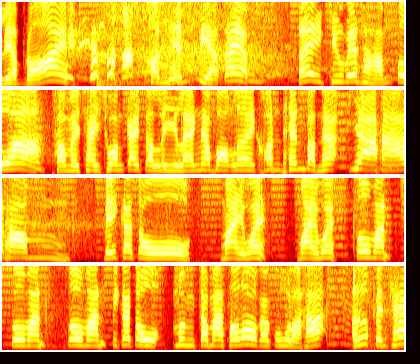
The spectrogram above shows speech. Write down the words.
เรียบร้อย คอนเทนต์เสียแต้ม เฮ้ยคิวไปสามตัวถ้าไม่ใช่ช่วงใกล้จะรีแรงเนี่ยบอกเลยคอนเทนต์แบบเนี้ยอย่าหาทำปิกาจูไม่เว้ยไม่เว้ยสู้มันสู้มันสู้มันปิกาจูมึงจะมาโซโล่กับกูเหรอฮะเออเป็นแค่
